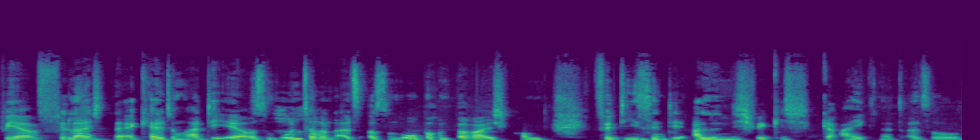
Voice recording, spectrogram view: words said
wer vielleicht eine Erkältung hat, die eher aus dem unteren als aus dem oberen Bereich kommt, für die sind die alle nicht wirklich geeignet. Also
